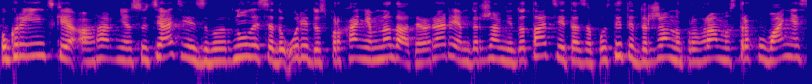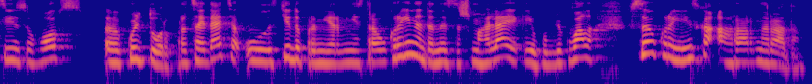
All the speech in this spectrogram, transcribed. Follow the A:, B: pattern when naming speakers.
A: Українські аграрні асоціації звернулися до уряду з проханням надати аграріям державні дотації та запустити державну програму страхування сільгоспкультур. Про це йдеться у листі до прем'єр-міністра України Дениса Шмигаля, який опублікувала Всеукраїнська аграрна рада.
